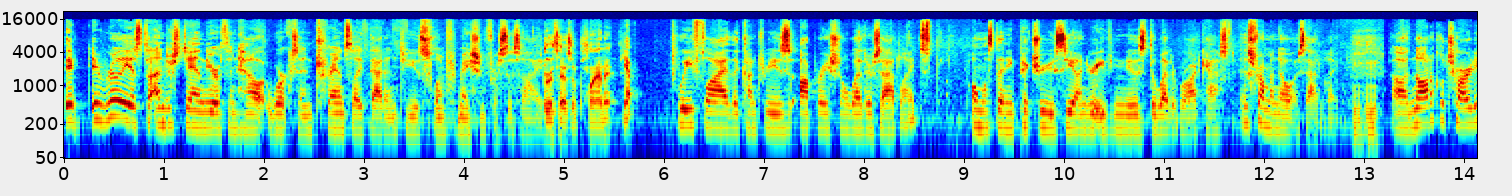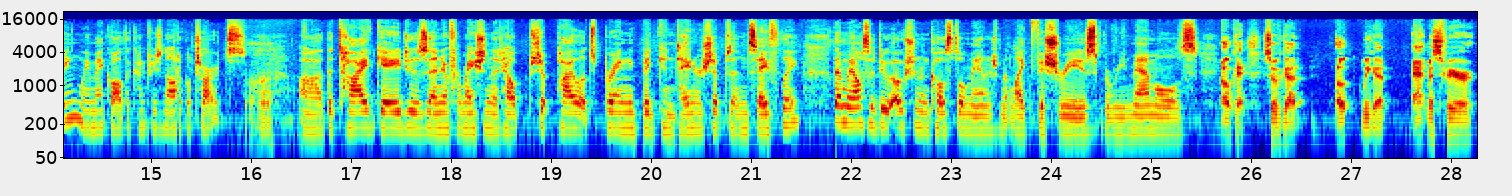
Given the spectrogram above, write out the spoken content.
It, it really is to understand the Earth and how it works and translate that into useful information for society. Earth as a planet? Yep. We fly the country's operational weather satellites. Almost any picture you see on your evening news, the weather broadcast, is from a NOAA satellite. Uh, nautical charting, we make all the country's nautical charts. Uh, the tide gauges and information that help ship pilots bring big container ships in safely. Then we also do ocean and coastal management like fisheries, marine mammals, Okay, so we've got, oh, we got atmosphere,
